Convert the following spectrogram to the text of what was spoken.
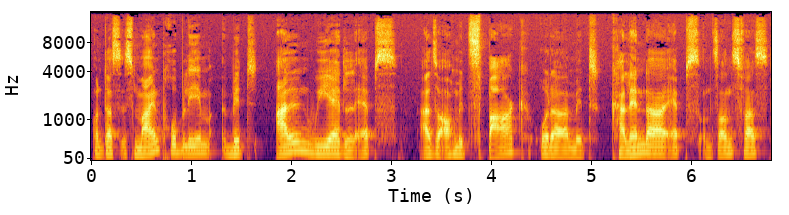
und das ist mein Problem mit allen Weadle-Apps, also auch mit Spark oder mit Kalender-Apps und sonst was,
